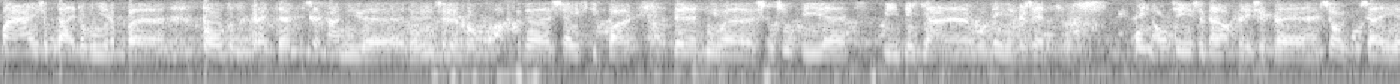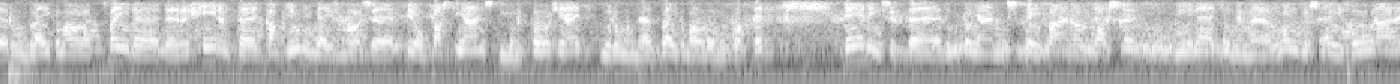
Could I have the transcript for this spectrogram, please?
Maar hij is op tijd om hier op uh, Pol te vertrekken. Ze gaan nu uh, de Hunsrug op achter de safety car. De nieuwe Suzuki uh, die dit jaar wordt ingezet. En als eerste daarachter is het, zoals ik zei, Roen Blekemolen. Tweede, de regerend kampioen in deze was Phil Bastiaans, die in een Porsche rijdt. Jeroen Blekemolen in een. Derde is het de Italiaan Stefano Dasche. Die rijdt in een uh, Lotus Evora.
